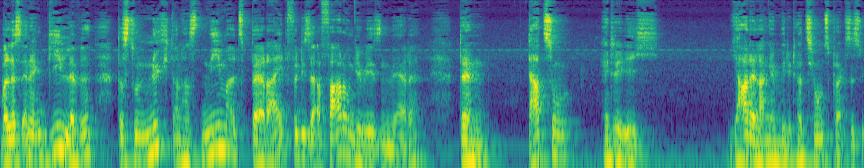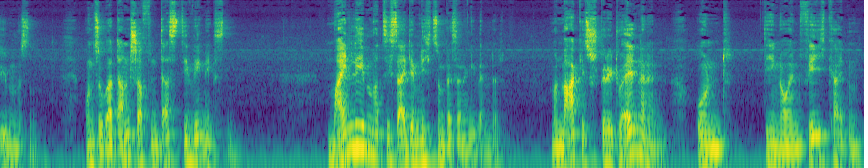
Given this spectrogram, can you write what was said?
weil das Energielevel, das du nüchtern hast, niemals bereit für diese Erfahrung gewesen wäre, denn dazu hätte ich jahrelange Meditationspraxis üben müssen. Und sogar dann schaffen das die wenigsten. Mein Leben hat sich seitdem nicht zum Besseren gewendet. Man mag es spirituell nennen und die neuen Fähigkeiten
